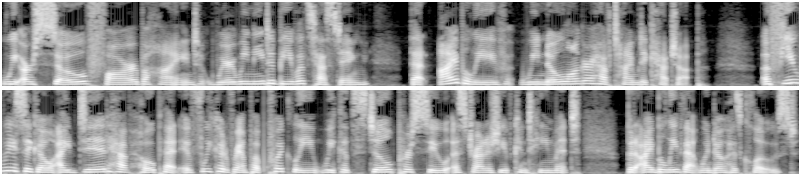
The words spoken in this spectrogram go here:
We are so far behind where we need to be with testing that I believe we no longer have time to catch up. A few weeks ago, I did have hope that if we could ramp up quickly, we could still pursue a strategy of containment, but I believe that window has closed.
